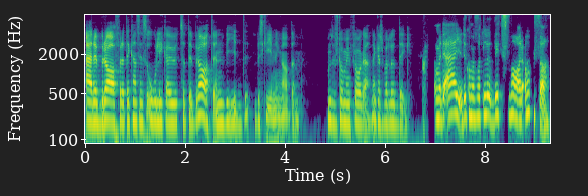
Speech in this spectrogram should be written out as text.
är det bra för att det kan se så olika ut så att det är bra att det är en vid beskrivning av den? Om du förstår min fråga, den kanske var luddig. Men det är ju, du kommer få ett luddigt svar också.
